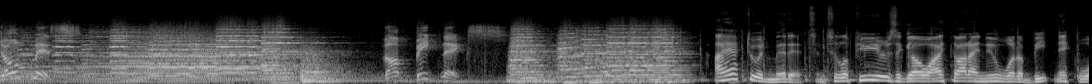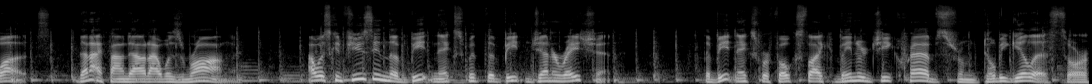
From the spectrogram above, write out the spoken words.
Don't miss. The Beatniks. I have to admit it, until a few years ago, I thought I knew what a beatnik was. Then I found out I was wrong. I was confusing the beatniks with the beat generation. The beatniks were folks like Maynard G. Krebs from Dobie Gillis, or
